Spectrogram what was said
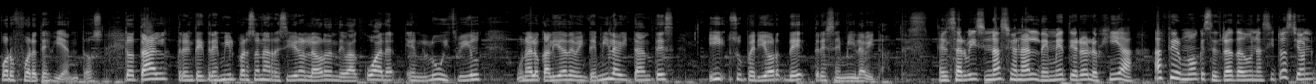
por fuertes vientos. En total, 33.000 personas recibieron la orden de evacuar en Louisville, una localidad de 20.000 habitantes y superior de 13.000 habitantes. El Servicio Nacional de Meteorología afirmó que se trata de una situación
